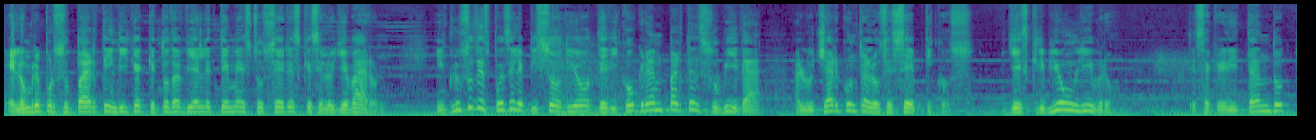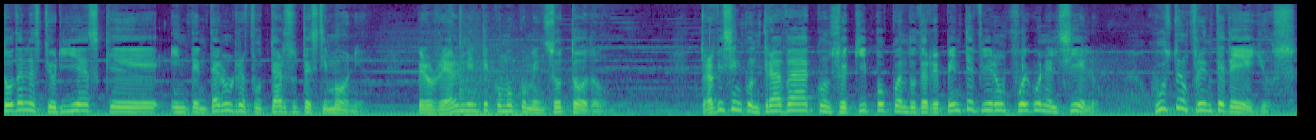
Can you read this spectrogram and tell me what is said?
El hombre por su parte indica que todavía le teme a estos seres que se lo llevaron. Incluso después del episodio dedicó gran parte de su vida a luchar contra los escépticos y escribió un libro, desacreditando todas las teorías que intentaron refutar su testimonio. Pero realmente cómo comenzó todo Travis se encontraba con su equipo cuando de repente vieron fuego en el cielo, justo enfrente de ellos.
